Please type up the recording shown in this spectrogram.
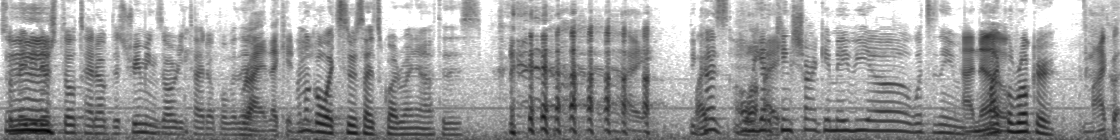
so maybe they're still tied up. The streaming's already tied up over there. Right, that could I'm be. gonna go watch Suicide Squad right now after this Why? because oh, we got why? a King Shark and maybe uh, what's his name? I know. Michael Rooker. Michael.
